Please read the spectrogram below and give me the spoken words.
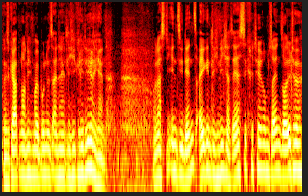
Es gab noch nicht mal bundeseinheitliche Kriterien. Und dass die Inzidenz eigentlich nicht das erste Kriterium sein sollte,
